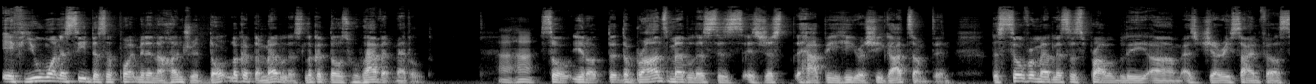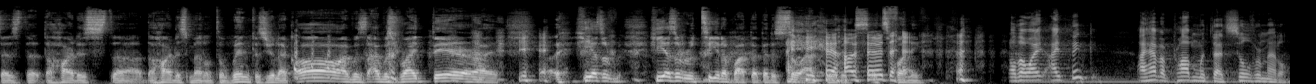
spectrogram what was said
if you want to see disappointment in a hundred, don't look at the medalists. Look at those who haven't medaled. Uh huh. So you know the, the bronze medalist is is just happy he or she got something. The silver medalist is probably, um, as Jerry Seinfeld says, the the hardest uh, the hardest medal to win because you're like, oh, I was I was right there. I, uh, he has a he has a routine about that that is so accurate. I've it's it's funny. Although I, I think I have a problem with that silver medal.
